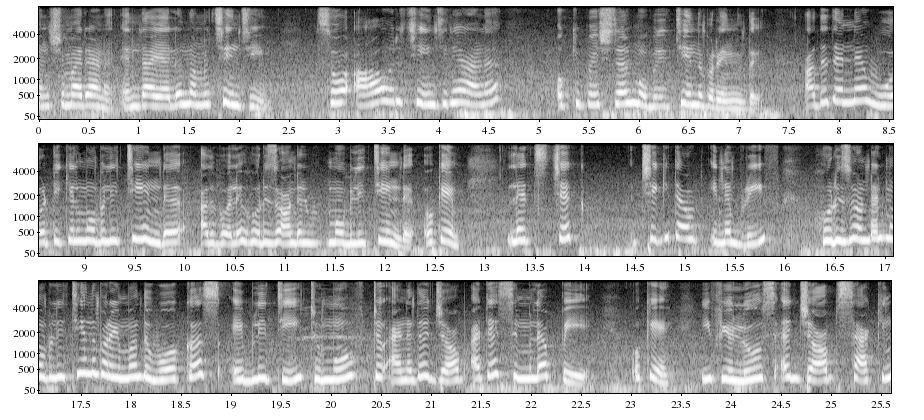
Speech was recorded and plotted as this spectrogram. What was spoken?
മനുഷ്യന്മാരാണ്. എന്തായാലും നമ്മൾ ചേഞ്ച് ചെയ്യും. സോ ആ ഒരു ചേഞ്ചിനെയാണ് ഒക്യുപ്പേഷണൽ മൊബിലിറ്റി എന്ന് പറയുന്നത്. അത് തന്നെ വേർട്ടിക്കൽ മൊബിലിറ്റി ഉണ്ട് അതുപോലെ ഹൊറിസോണ്ടൽ മൊബിലിറ്റി ഉണ്ട്. Okay let's check check it out in a brief horizontal mobility എന്ന് പറയുമ്പോൾ the workers ability to move to another job at a similar pay okay if you lose a job sacking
